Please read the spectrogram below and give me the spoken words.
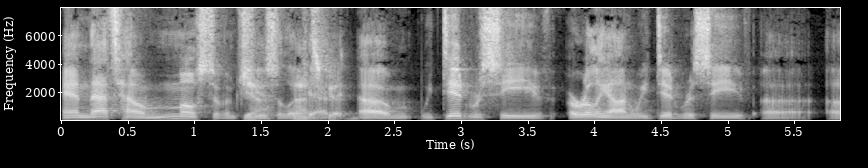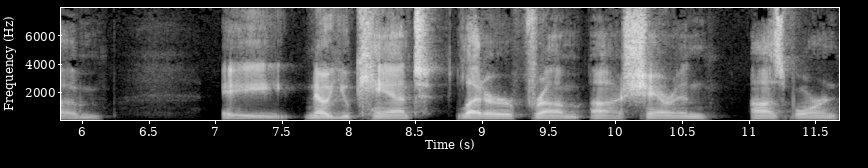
And that's how most of them choose yeah, to look at good. it. Um, we did receive early on. We did receive uh, um, a no, you can't letter from uh, Sharon Osbourne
